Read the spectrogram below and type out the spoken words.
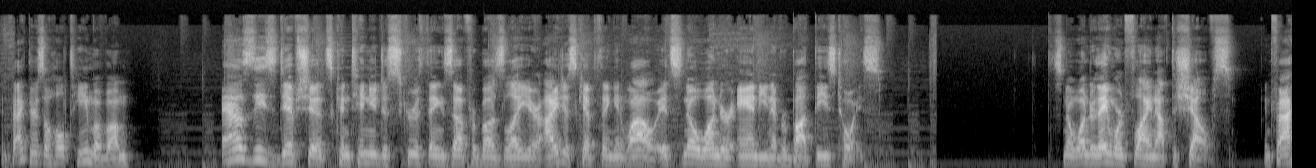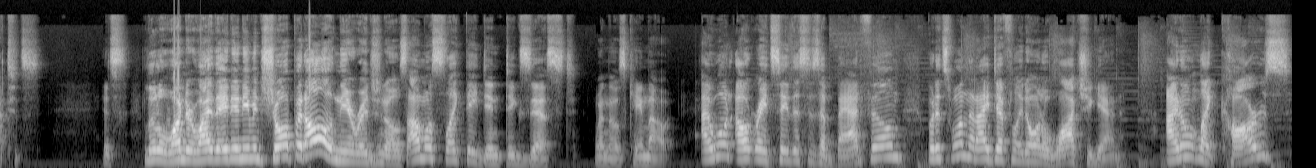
In fact, there's a whole team of them. As these dipshits continued to screw things up for Buzz Lightyear, I just kept thinking, wow, it's no wonder Andy never bought these toys. It's no wonder they weren't flying off the shelves. In fact, it's it's little wonder why they didn't even show up at all in the originals, almost like they didn't exist when those came out. I won't outright say this is a bad film, but it's one that I definitely don't want to watch again. I don't like cars,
